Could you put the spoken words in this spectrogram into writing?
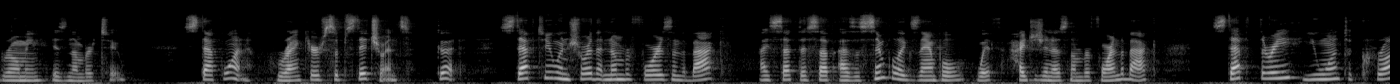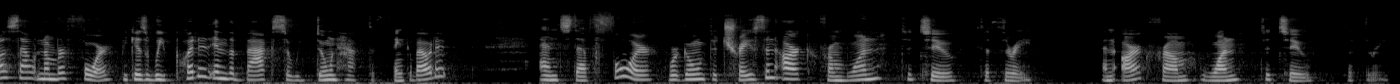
bromine is number two. Step one, rank your substituents. Good. Step two, ensure that number four is in the back I set this up as a simple example with hydrogen as number four in the back. Step three, you want to cross out number four because we put it in the back so we don't have to think about it. And step four, we're going to trace an arc from one to two to three. An arc from one to two to three.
